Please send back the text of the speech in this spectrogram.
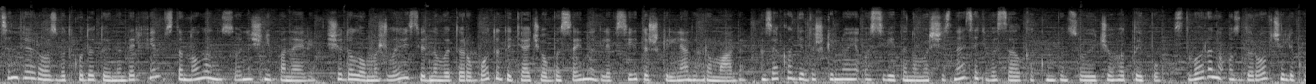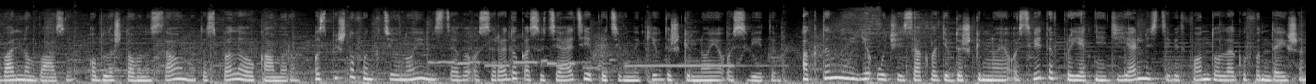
В центрі розвитку дитини Дельфін встановлено сонячні панелі, що дало можливість відновити роботу дитячого басейну для всіх дошкільнят громади. В закладі дошкільної освіти номер 16 веселка компенсуючого типу створено оздоровчу лікувальну базу, облаштовано сауну та спелеокамеру. Успішно функціонує місцевий осередок асоціації працівників дошкільної освіти. Активною є участь закладів дошкільної освіти в проєктній діяльності від фонду Lego Foundation,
